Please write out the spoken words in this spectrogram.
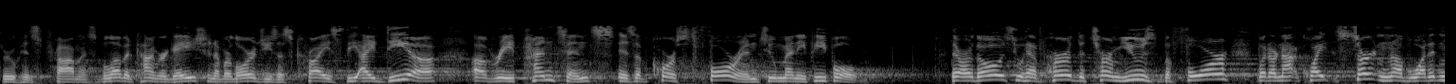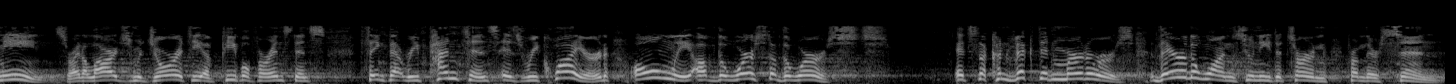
through his promise. Beloved congregation of our Lord Jesus Christ, the idea of repentance is of course foreign to many people. There are those who have heard the term used before, but are not quite certain of what it means, right? A large majority of people, for instance, think that repentance is required only of the worst of the worst. It's the convicted murderers. They're the ones who need to turn from their sin.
